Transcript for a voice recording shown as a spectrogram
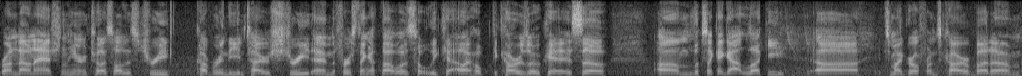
run down Ashland here until I saw this tree covering the entire street, and the first thing I thought was, holy cow, I hope the car's okay. So, um, looks like I got lucky. Uh, it's my girlfriend's car, but um,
